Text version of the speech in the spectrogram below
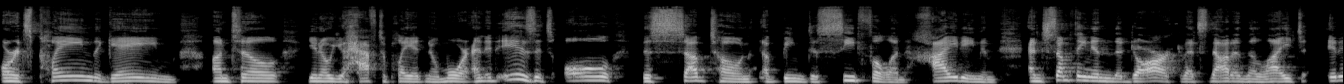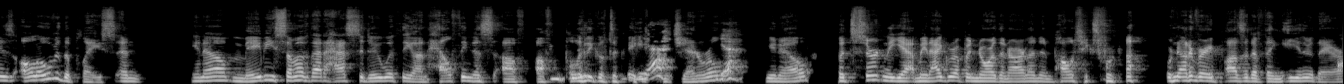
or it's playing the game until, you know, you have to play it no more. And it is, it's all this subtone of being deceitful and hiding and, and something in the dark that's not in the light. It is all over the place. And, you know, maybe some of that has to do with the unhealthiness of, of mm-hmm. political debate yeah. in general, yeah. you know, but certainly, yeah. I mean, I grew up in Northern Ireland and politics were not, were not a very positive thing either there.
